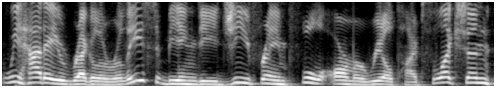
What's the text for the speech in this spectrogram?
We had a regular release, being the G-Frame Full Armor Real Type Selection,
